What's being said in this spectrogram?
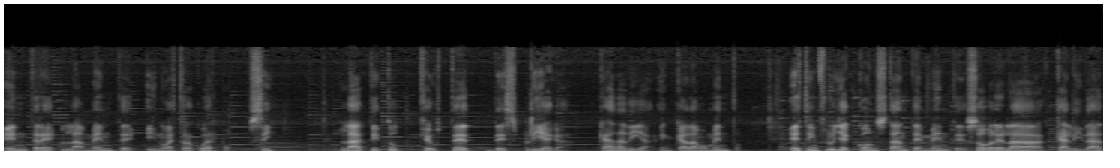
entre la mente y nuestro cuerpo. Sí, la actitud que usted despliega cada día, en cada momento. Esto influye constantemente sobre la calidad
